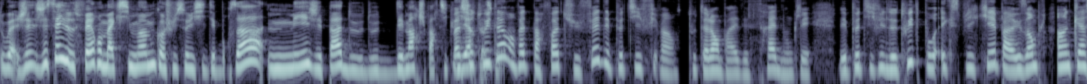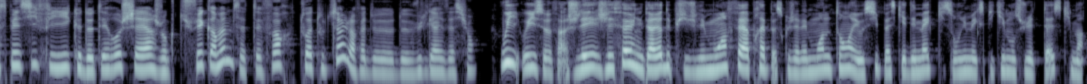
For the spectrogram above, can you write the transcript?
Donc, j'ai- j'essaye de faire au maximum quand je suis sollicitée pour ça, mais j'ai pas de, de démarche Bah, particulière. Sur que- Twitter, en fait, parfois, tu fais des petits fils. Enfin, tout à l'heure, on parlait des threads, donc les, les petits fils de tweets pour expliquer, par exemple, un cas spécifique de tes recherches. Donc, tu fais quand même cet effort, toi, toute seule, en fait, de, de vulgarisation. Oui, oui, enfin, je l'ai, je l'ai fait à une période et puis je l'ai moins fait après parce que j'avais moins de temps et aussi parce qu'il y a des mecs qui sont venus m'expliquer mon sujet de thèse qui m'a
